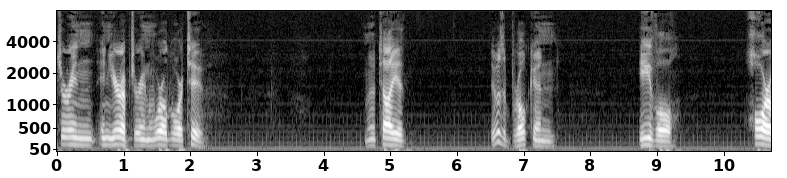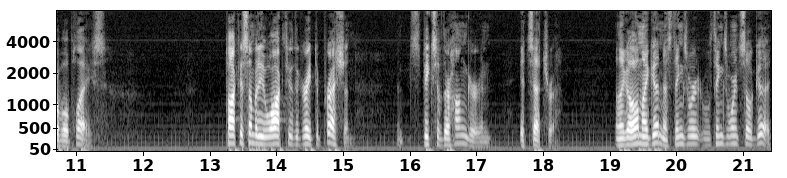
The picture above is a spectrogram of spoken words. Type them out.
during in Europe during World War II. I'm going to tell you, it was a broken, evil, horrible place. Talk to somebody who walked through the Great Depression and speaks of their hunger and etc. And they go, "Oh my goodness, things were things weren't so good."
